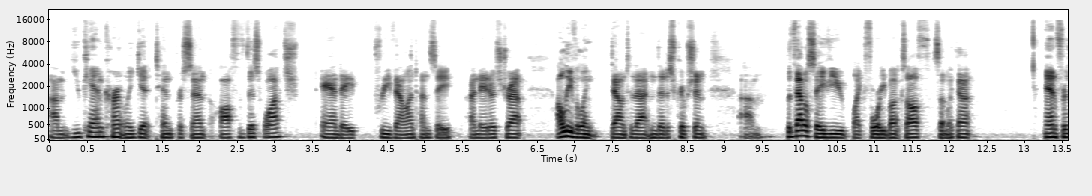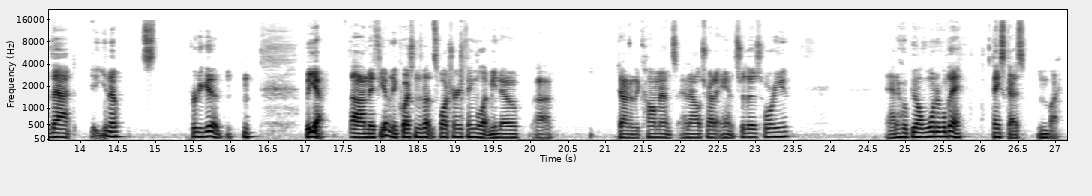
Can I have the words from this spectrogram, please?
Um, you can currently get 10% off of this watch and a free Valentine's Day uh, NATO strap. I'll leave a link down to that in the description. Um, but that'll save you like 40 bucks off, something like that. And for that, you know, it's pretty good. but yeah, um, if you have any questions about this watch or anything, let me know uh, down in the comments and I'll try to answer those for you. And I hope you all have a wonderful day. Thanks, guys. Bye.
